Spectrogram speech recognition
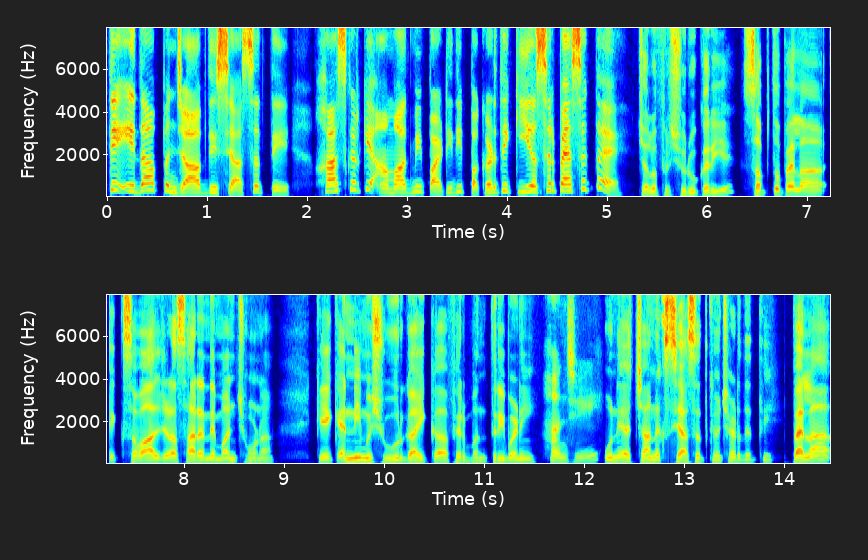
ਤੇ ਇਹਦਾ ਪੰਜਾਬ ਦੀ ਸਿਆਸਤ ਤੇ ਖਾਸ ਕਰਕੇ ਆਮ ਆਦਮੀ ਪਾਰਟੀ ਦੀ ਪਕੜ ਤੇ ਕੀ ਅਸਰ ਪੈ ਸਕਦਾ ਹੈ? ਚਲੋ ਫਿਰ ਸ਼ੁਰੂ ਕਰੀਏ। ਸਭ ਤੋਂ ਪਹਿਲਾਂ ਇੱਕ ਸਵਾਲ ਜਿਹੜਾ ਸਾਰਿਆਂ ਦੇ ਮਨ 'ਚ ਹੋਣਾ ਕਿ ਇੱਕ ਇੰਨੀ ਮਸ਼ਹੂਰ ਗਾਇਕਾ ਫਿਰ ਮੰਤਰੀ ਬਣੀ। ਹਾਂਜੀ। ਉਹਨੇ ਅਚਾਨਕ ਸਿਆਸਤ ਕਿਉਂ ਛੱਡ ਦਿੱਤੀ? ਪਹਿਲਾਂ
